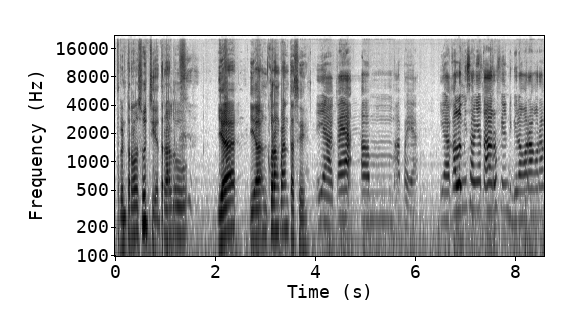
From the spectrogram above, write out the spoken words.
bukan terlalu suci ya, terlalu ya yang kurang pantas sih. Iya kayak em, apa ya? Ya kalau misalnya taaruf yang dibilang orang-orang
